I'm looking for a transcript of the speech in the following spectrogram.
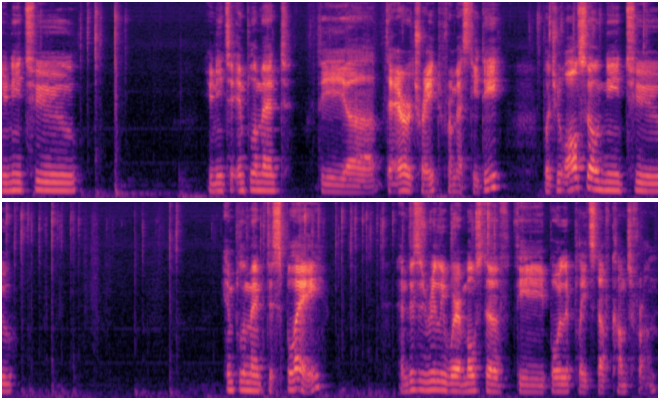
you need to you need to implement the uh, the error trait from STD, but you also need to implement display, and this is really where most of the boilerplate stuff comes from.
